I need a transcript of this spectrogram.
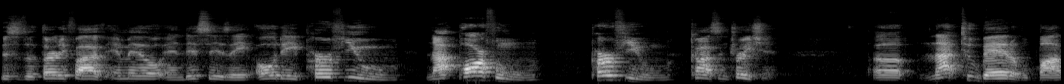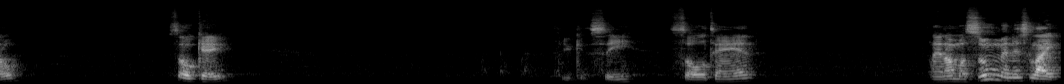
This is a 35 ml, and this is a Eau de Perfume, not parfum, perfume concentration. Uh, not too bad of a bottle. It's okay. If you can see, Sultan. And I'm assuming it's like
